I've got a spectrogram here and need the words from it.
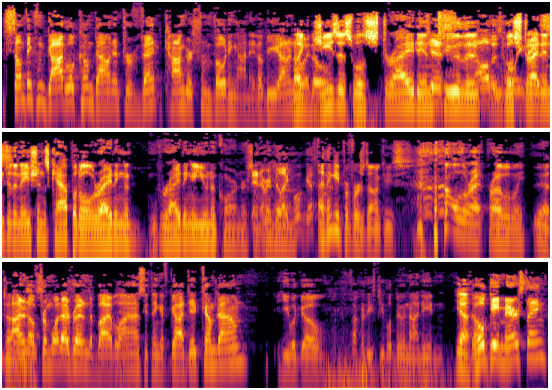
Something from God will come down and prevent Congress from voting on it. It'll be, I don't know. like Jesus will stride Just into in all of his the will stride into the nation's capital riding a riding a unicorn or something. And everybody be like, well, guess what? I think he prefers donkeys. all right, probably. Yeah, donkeys. I don't know. From what I've read in the Bible, I honestly think if God did come down, he would go, what the fuck are these people doing not eating? Yeah. The whole gay marriage thing,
